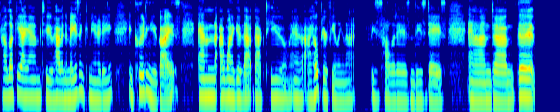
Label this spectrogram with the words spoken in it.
How lucky I am to have an amazing community, including you guys. And I want to give that back to you. And I hope you're feeling that these holidays and these days. And um, the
